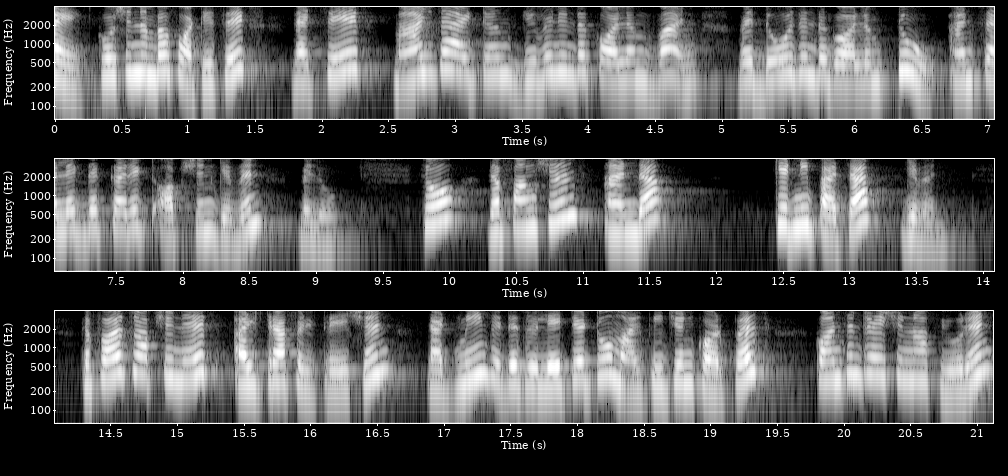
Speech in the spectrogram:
Hi, question number 46 that says match the items given in the column 1 with those in the column 2 and select the correct option given below. So, the functions and the kidney paths are given. The first option is ultrafiltration that means it is related to Malpighian corpus, concentration of urine,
